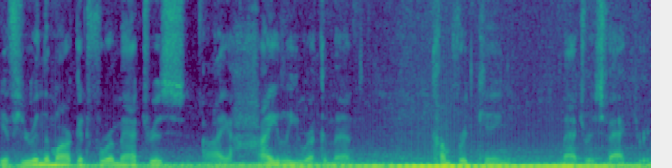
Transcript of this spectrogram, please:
If you're in the market for a mattress, I highly recommend Comfort King Mattress Factory.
